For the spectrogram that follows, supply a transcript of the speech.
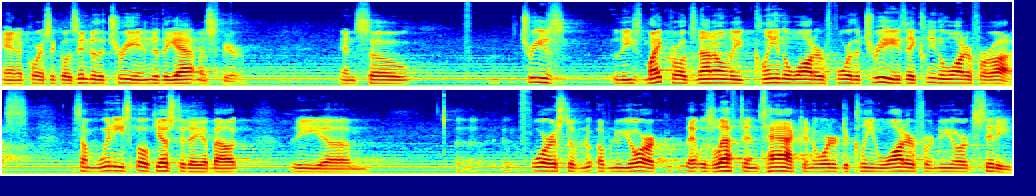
And of course, it goes into the tree and into the atmosphere. And so, trees, these microbes not only clean the water for the trees, they clean the water for us. Some Winnie spoke yesterday about the um, forest of, of New York that was left intact in order to clean water for New York City.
